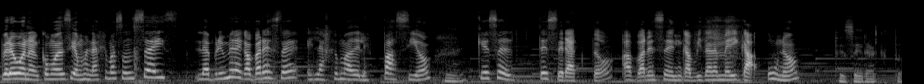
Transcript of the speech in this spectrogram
Pero bueno, como decíamos, las gemas son seis. La primera que aparece es la gema del espacio, Mm. que es el Tesseracto. Aparece en Capitán América 1. Tesseracto.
